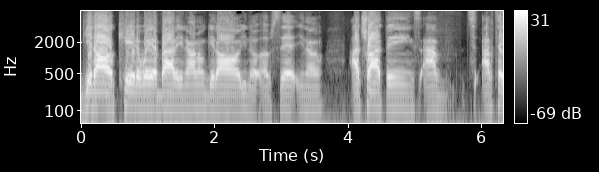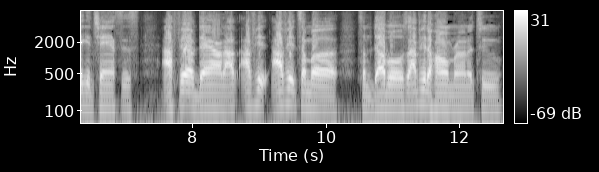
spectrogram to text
get all carried away about it. You know, I don't get all you know upset. You know, I try things. I've I've taken chances. I fell down. I've, I've hit I've hit some uh some doubles. I've hit a home run or two.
